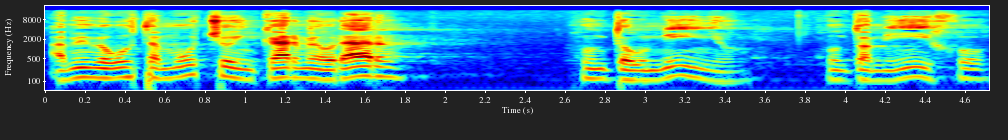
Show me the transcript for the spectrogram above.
A mí me gusta mucho hincarme a orar junto a un niño, junto a mi hijo,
